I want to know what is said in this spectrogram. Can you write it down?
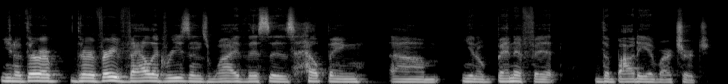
you know there are there are very valid reasons why this is helping um, you know benefit the body of our church.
